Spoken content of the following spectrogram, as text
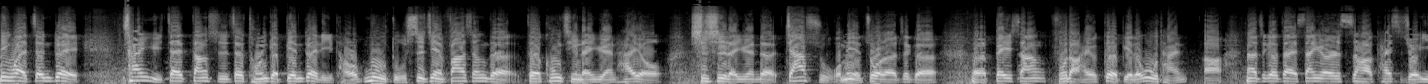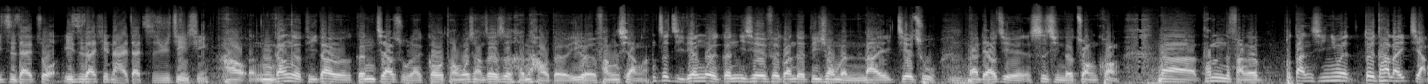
另外，针对参与在当时在同一个编队里头目睹事件发生的的空勤人员，还有实施人员的家属，我们也做了这个呃悲伤辅导，还有。个别的误谈啊，那这个在三月二十四号开始就一直在做，一直在现在还在持续进行。好，你刚刚有提到有跟家属来沟通，我想这个是很好的一个方向啊。这几天我也跟一些非官的弟兄们来接触，来了解事情的状况。那他们反而不担心，因为对他来讲，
